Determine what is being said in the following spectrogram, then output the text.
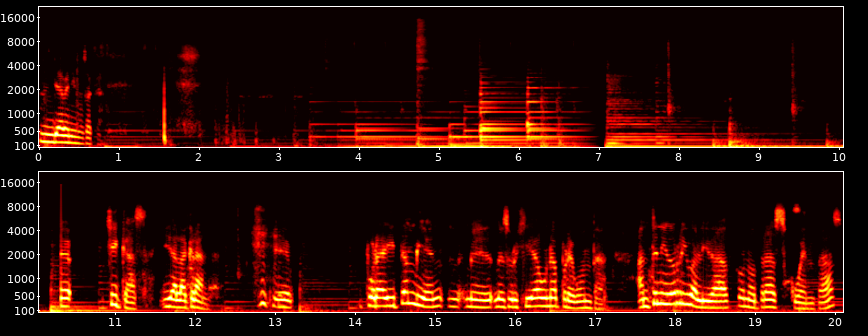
ya venimos acá. Eh, chicas y alacrán. eh, por ahí también me, me surgía una pregunta. ¿Han tenido rivalidad con otras cuentas?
